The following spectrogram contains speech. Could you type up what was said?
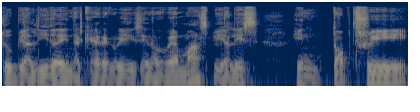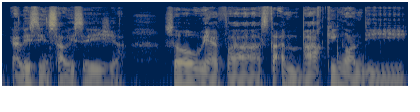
to be a leader in the categories, you know, we must be at least in top three, at least in Southeast Asia. So we have uh, started embarking on the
